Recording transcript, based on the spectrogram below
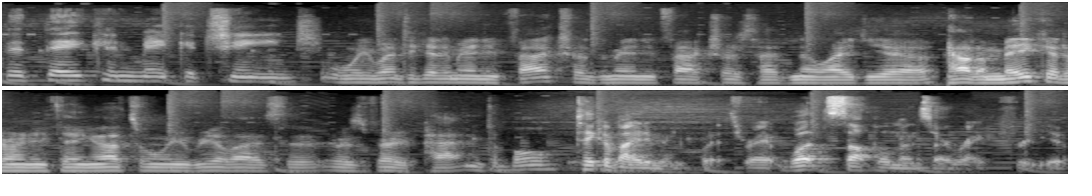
that they can make a change. When we went to get it manufactured, the manufacturers had no idea how to make it or anything. That's when we realized that it was very patentable. Take a vitamin quiz, right? What supplements are right for you?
